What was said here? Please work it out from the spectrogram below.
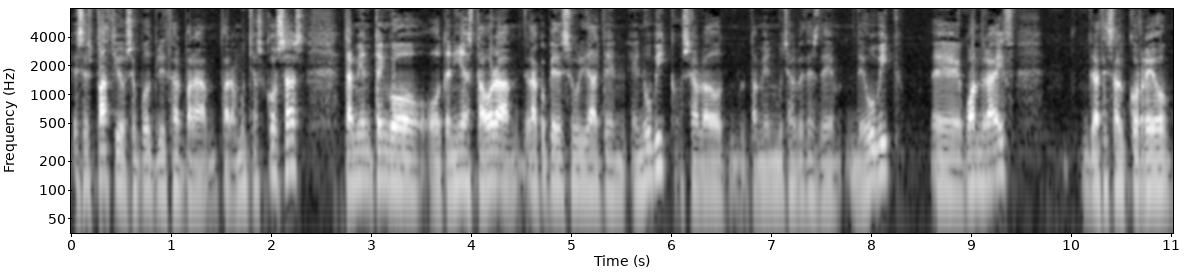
ese, espacio se puede utilizar para, para, muchas cosas. También tengo, o tenía hasta ahora, la copia de seguridad en, en Ubic. Os he hablado también muchas veces de, de Ubic. OneDrive, gracias al correo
